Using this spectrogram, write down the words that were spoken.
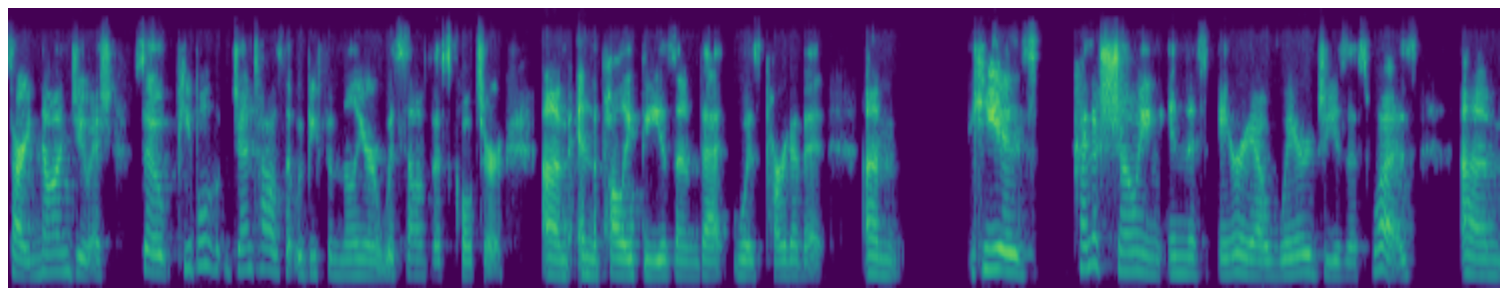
sorry, non-Jewish. So people, Gentiles that would be familiar with some of this culture um, and the polytheism that was part of it. Um, he is kind of showing in this area where Jesus was. Um,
